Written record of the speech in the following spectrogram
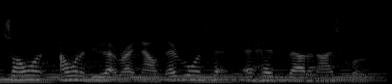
So I want, I want to do that right now with everyone's heads bowed and eyes closed.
